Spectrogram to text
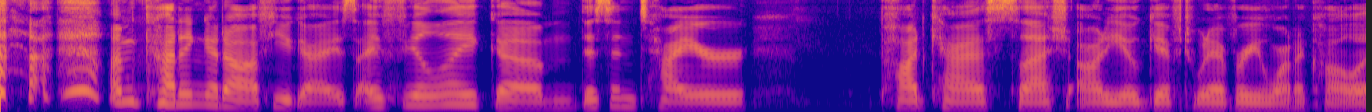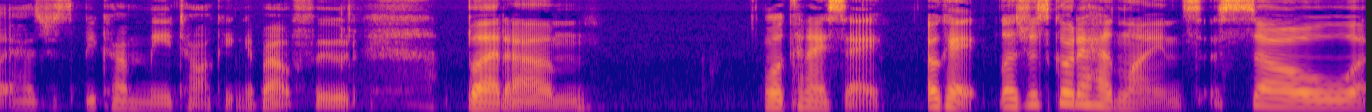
I'm cutting it off, you guys. I feel like um, this entire podcast slash audio gift, whatever you want to call it, has just become me talking about food. But um, what can I say? Okay, let's just go to headlines. So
